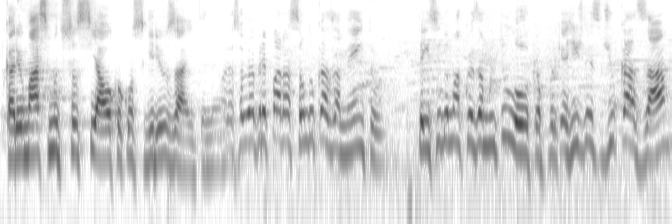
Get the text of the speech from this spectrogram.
Ficaria o máximo de social que eu conseguiria usar, entendeu? Olha, sobre a preparação do casamento, tem sido uma coisa muito louca, porque a gente decidiu casar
